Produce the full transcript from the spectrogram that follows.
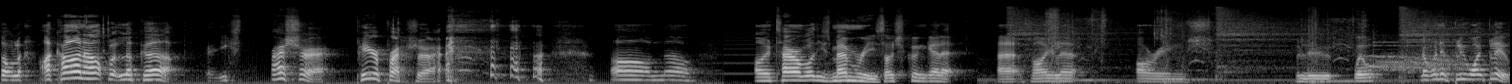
so, look- I can't help but look up. It's pressure. Peer pressure. oh, no. Oh, terrible these memories. I just couldn't get it. Uh, violet, orange, blue. Well, no, wasn't it blue, white, blue?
